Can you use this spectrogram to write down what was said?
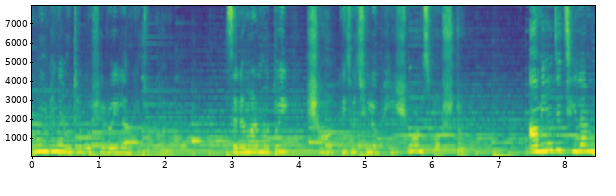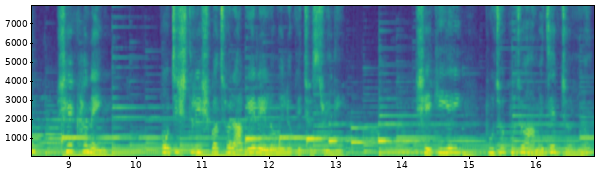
ঘুম ভেঙে উঠে বসে রইলাম কিছুক্ষণ। সিনেমার মতোই সব কিছু ছিল ভীষণ স্পষ্ট। আমিও যে ছিলাম সেখানেই পঁচিশ ত্রিশ বছর আগের এলোমেলো কিছু স্মৃতি। সে কি এই পুজো পুজো আমেজের জন্য?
